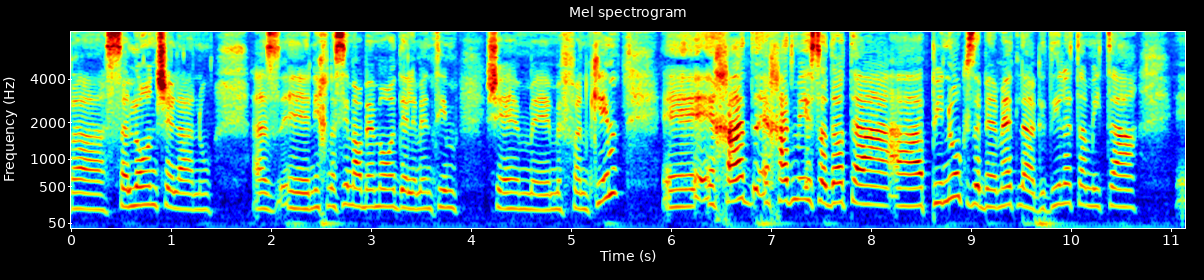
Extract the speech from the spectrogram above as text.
בסלון שלנו. אז אה, נכנסים הרבה מאוד אלמנטים שהם אה, מפנקים. אה, אחד, אחד מיסודות הפינוק זה באמת להגדיל את המיטה. אה,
